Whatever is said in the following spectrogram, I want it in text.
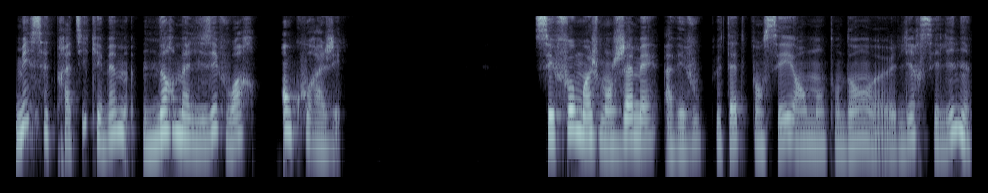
mais cette pratique est même normalisée, voire encouragée. C'est faux, moi je mens jamais, avez-vous peut-être pensé en m'entendant euh, lire ces lignes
